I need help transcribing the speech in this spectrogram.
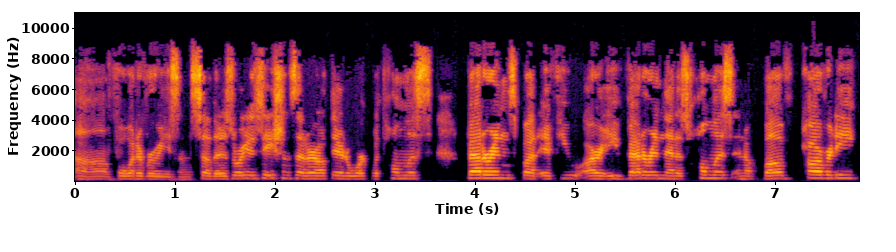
uh, for whatever reason. So there's organizations that are out there to work with homeless veterans, but if you are a veteran that is homeless and above poverty,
